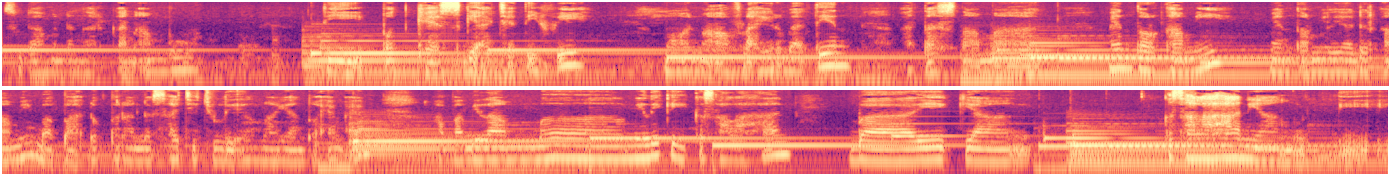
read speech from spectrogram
sudah mendengarkan Ambu di podcast GAC TV. Mohon maaf lahir batin atas nama mentor kami mentor miliarder kami Bapak Dr. Andes Haji Juli Ilmayanto MM apabila memiliki kesalahan baik yang kesalahan yang di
